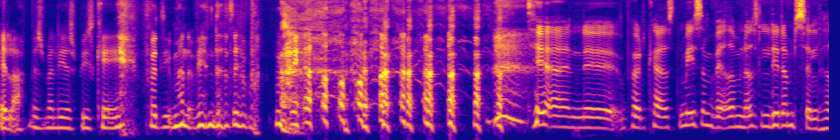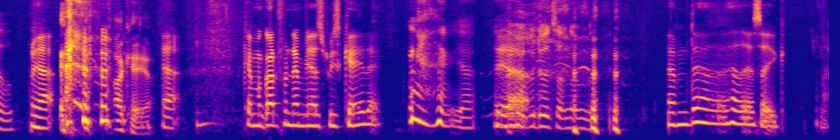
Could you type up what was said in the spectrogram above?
Eller hvis man lige har spist kage, fordi man er vinterdeprimeret. Det er en øh, podcast mest om vejret, men også lidt om selvhed. ja, Okay, ja. ja. Kan man godt fornemme, at jeg har spist kage i dag? ja, jeg Ja. håber, du har taget noget med. Jamen, det havde jeg så ikke. Nej.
